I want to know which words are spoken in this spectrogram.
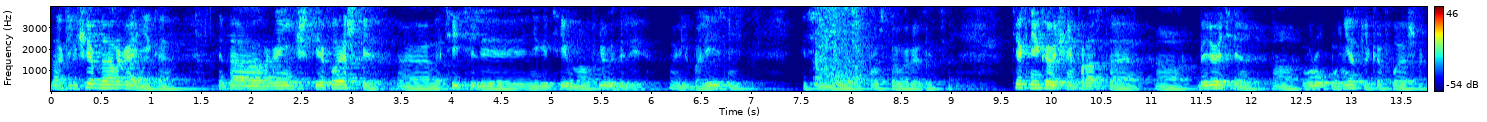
Так, лечебная органика. Это органические флешки, э, носители негативного флюида или, ну, или болезни, если можно так просто выразиться. Техника очень простая. А, Берете а, в руку несколько флешек,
